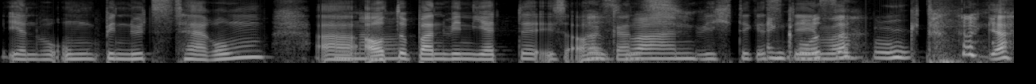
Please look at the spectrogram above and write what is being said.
irgendwo unbenützt herum. Äh, genau. Autobahnvignette ist auch das ein ganz ein, wichtiges ein Thema. Ein großer Punkt. ja,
